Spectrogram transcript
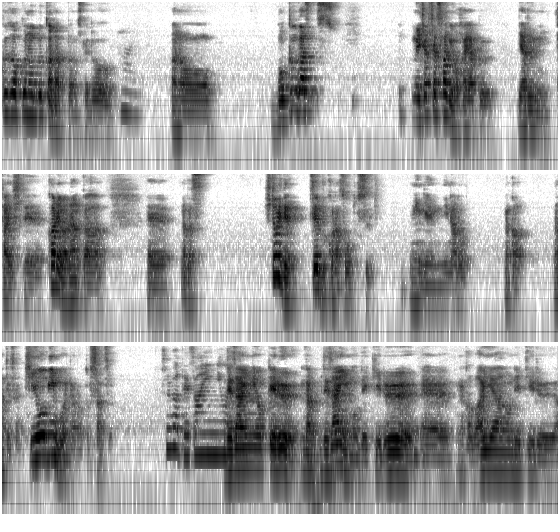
直属の部下だったんですけど、はい。あのー僕がすめちゃくちゃ作業を早くやるに対して、彼はなんか、えーなんかす、一人で全部こなそうとする人間になろう。なんか、なんていうんですか、器用貧乏になろうとしたんですよ。それはデザインにおいてデザインにおける、なデザインもできる、えーなんかワイヤーもできる、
